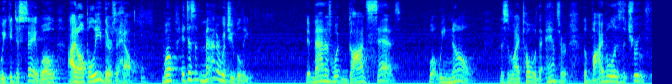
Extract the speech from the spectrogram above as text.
we could just say, well, I don't believe there's a hell. Well, it doesn't matter what you believe. It matters what God says, what we know. This is what I told the answer. The Bible is the truth.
